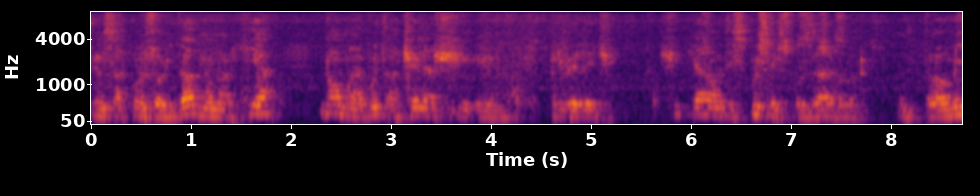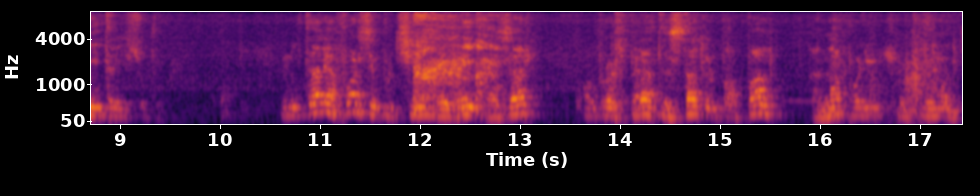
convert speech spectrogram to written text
când s-a consolidat monarhia, nu au mai avut aceleași privilegii și chiar au dispus expulzarea lor, pe la 1300. În Italia, foarte puțini evrei cazari au prosperat în statul papal, a Napoli și în Piemont.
